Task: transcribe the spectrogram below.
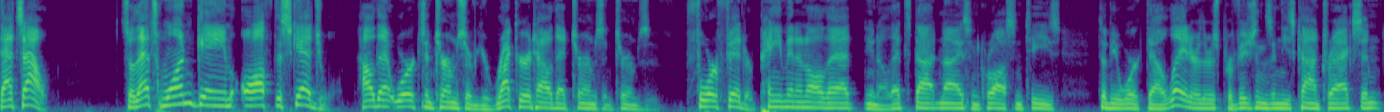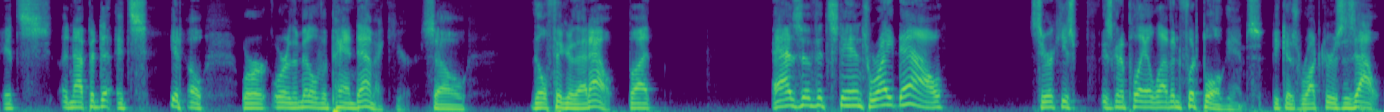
That's out. So that's one game off the schedule. How that works in terms of your record, how that terms in terms of forfeit or payment and all that, you know, that's dotting I's and crossing T's to be worked out later. There's provisions in these contracts, and it's an epidemic. It's, you know, we're, we're in the middle of a pandemic here. So they'll figure that out. But as of it stands right now, Syracuse is going to play 11 football games because Rutgers is out.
